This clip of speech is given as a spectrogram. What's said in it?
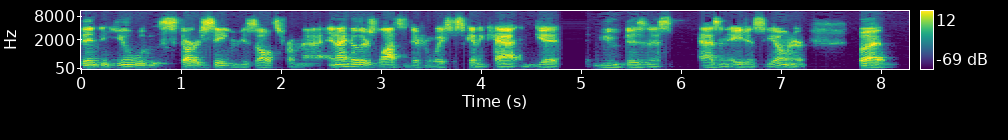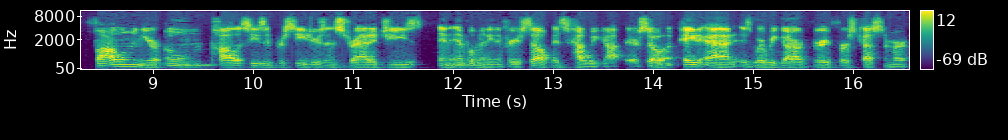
then you will start seeing results from that. And I know there's lots of different ways to skin a cat and get new business as an agency owner. But following your own policies and procedures and strategies and implementing them for yourself is how we got there. So a paid ad is where we got our very first customer,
